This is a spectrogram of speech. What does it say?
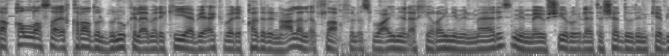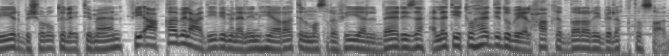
تقلص إقراض البنوك الأمريكية بأكبر قدر على الإطلاق في الأسبوعين الأخيرين من مارس مما يشير إلى تشدد كبير بشروط الائتمان في أعقاب العديد من الانهيارات المصرفية البارزة التي تهدد بإلحاق الضرر بالاقتصاد.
